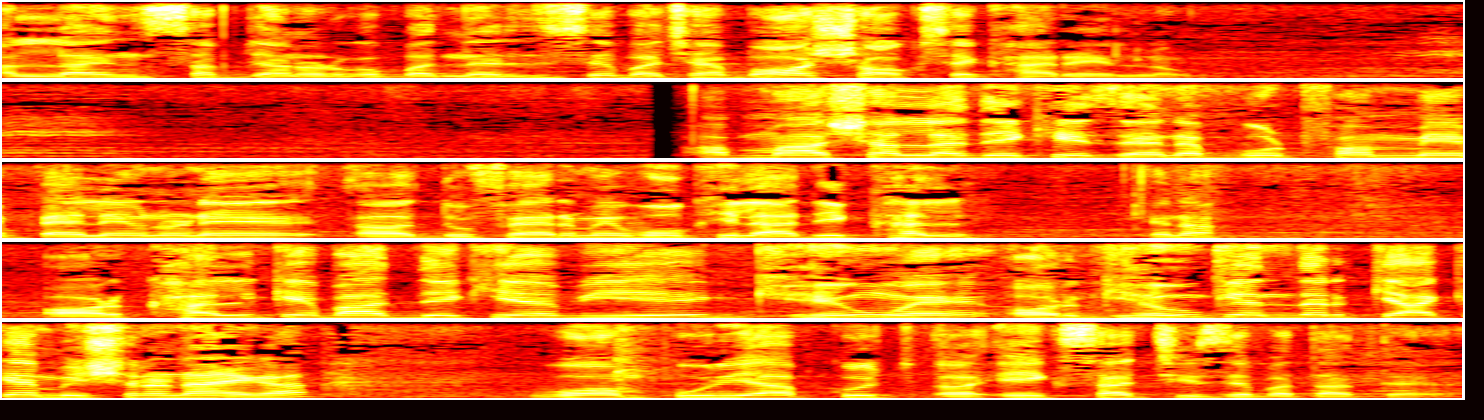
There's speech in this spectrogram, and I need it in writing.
अल्लाह इन सब जानवरों को बदनजरी से बचाए बहुत शौक से खा रहे हैं लोग। अब माशाल्लाह देखिए जैनब गोट फार्म में पहले उन्होंने दोपहर में वो खिला दी खल है ना? और खल के बाद देखिए अभी ये गेहूँ है और गेहूँ के अंदर क्या क्या मिश्रण आएगा वो हम पूरी आपको एक साथ चीज़ें बताते हैं।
